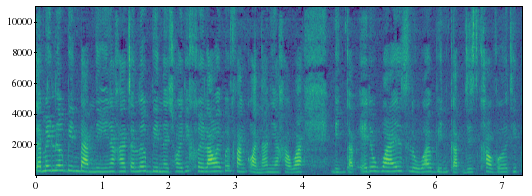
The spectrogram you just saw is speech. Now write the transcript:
จะไม่เลือกบินแบบนี้นะคะ จะเลือกบินในชอยที่เคยเล่าให้เพื่อนฟังก่อนหน้านี้ค่ะว่าบินกับ Edelweiss หรือว่าบินกับ Discover ที่ไป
